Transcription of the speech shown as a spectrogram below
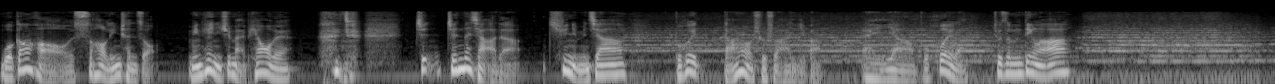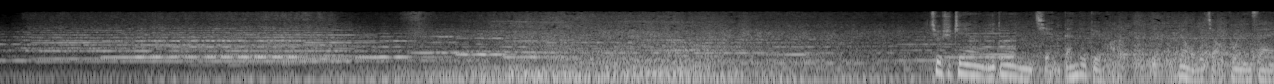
我刚好四号凌晨走，明天你去买票呗。这真真的假的？去你们家不会打扰叔叔阿姨吧？哎呀，不会了，就这么定了啊。就是这样一段简单的对话，让我的脚步呢，在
